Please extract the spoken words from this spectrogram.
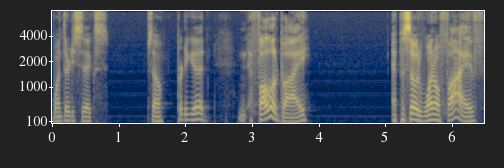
136. So, pretty good. Followed by episode 105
